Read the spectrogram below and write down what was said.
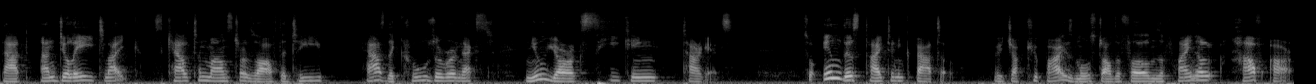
that undulate like skeleton monsters of the deep as they cruise over next New York seeking targets. So in this titanic battle, which occupies most of the film's final half hour,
